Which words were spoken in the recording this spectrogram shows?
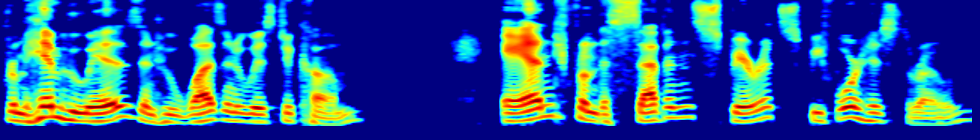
from him who is, and who was, and who is to come, and from the seven spirits before his throne,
